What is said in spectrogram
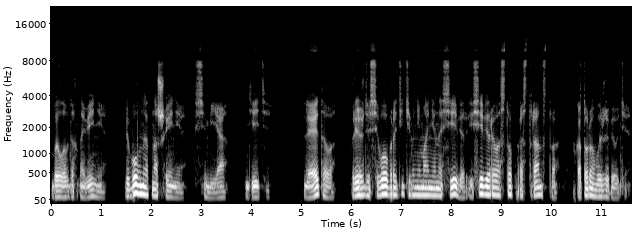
Было вдохновение, любовные отношения, семья, дети. Для этого прежде всего обратите внимание на север и северо-восток пространства, в котором вы живете.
